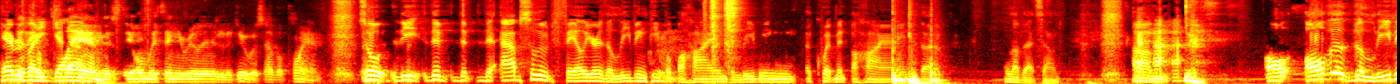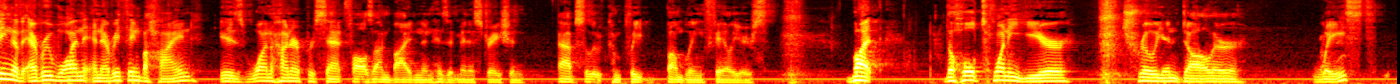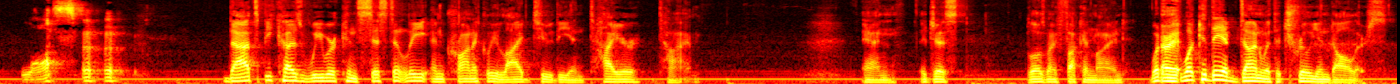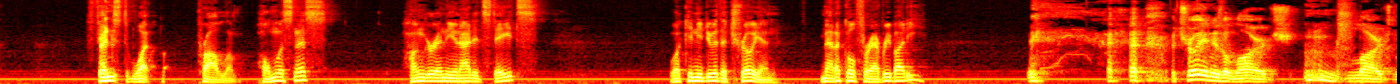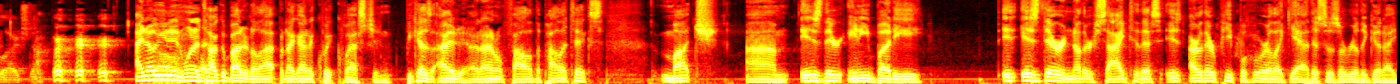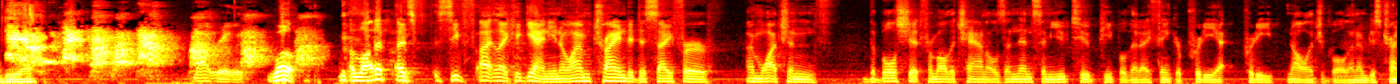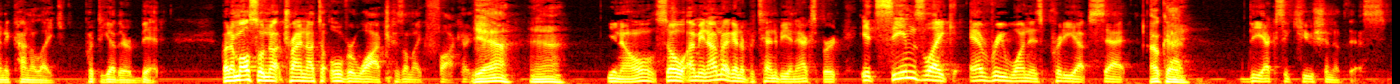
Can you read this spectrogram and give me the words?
Hey, everybody, a get plan out. is the only thing you really needed to do was have a plan. So the, the the the absolute failure, the leaving people behind, the leaving equipment behind, the I love that sound. Um, all all the the leaving of everyone and everything behind is 100% falls on Biden and his administration. Absolute complete bumbling failures. But the whole 20 year trillion dollar waste Loss. That's because we were consistently and chronically lied to the entire time. And it just blows my fucking mind. What All right. what could they have done with a trillion dollars? Fixed what problem? Homelessness? Hunger in the United States? What can you do with a trillion? Medical for everybody? a trillion is a large, large, large number. I know you didn't want to talk about it a lot, but I got a quick question because I I don't follow the politics much. Um, is there anybody? Is, is there another side to this? Is are there people who are like, yeah, this was a really good idea? Not really. Well, a lot of as see, I, like again, you know, I'm trying to decipher. I'm watching the bullshit from all the channels, and then some YouTube people that I think are pretty pretty knowledgeable, and I'm just trying to kind of like put together a bit. But I'm also not trying not to overwatch because I'm like, fuck, I, Yeah, yeah. you know. So I mean, I'm not going to pretend to be an expert. It seems like everyone is pretty upset Okay. the execution of this.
